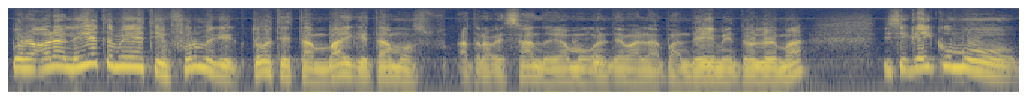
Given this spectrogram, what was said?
Bueno, ahora leía también este informe que todo este stand-by que estamos atravesando, digamos, con el tema de la pandemia y todo lo demás, dice que hay como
